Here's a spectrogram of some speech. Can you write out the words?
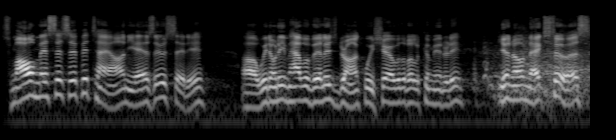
Small Mississippi town, Yazoo City. Uh, we don't even have a village drunk. We share with a little community, you know, next to us.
